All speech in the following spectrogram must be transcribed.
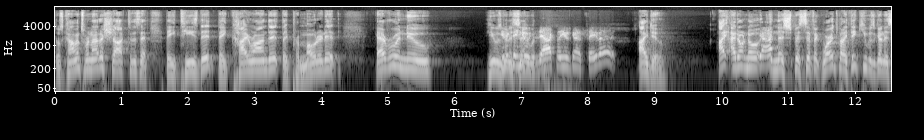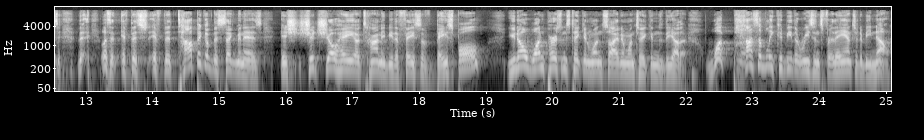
Those comments were not a shock to the staff. They teased it, they chyroned it, they promoted it. Everyone knew he was going to say what, exactly. He was going to say that. I do. I, I don't know yeah. in the specific words, but I think he was going to say. The, listen, if this if the topic of the segment is is should Shohei Ohtani be the face of baseball? You know, one person's taking one side and one taking the other. What possibly yeah. could be the reasons for the answer to be no?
